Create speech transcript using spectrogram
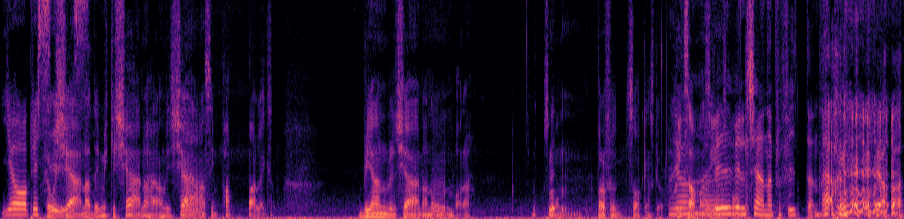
Ja För att precis. tjäna, det är mycket tjäna här. Han vill tjäna Ja. sin pappa liksom. Brian vill tjäna någon Mm. bara. Som hon, bara för sakens skull. Skitsamma, ja, vi vill tjäna profiten. ja.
